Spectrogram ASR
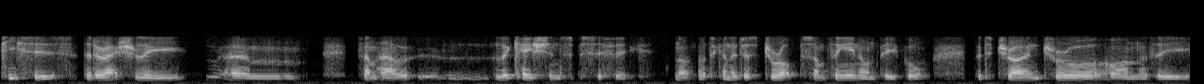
pieces that are actually um, somehow location specific not not to kind of just drop something in on people, but to try and draw on the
